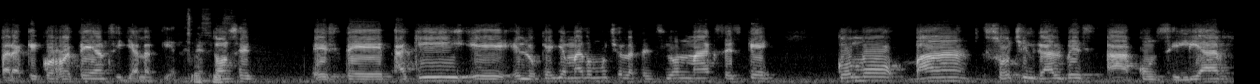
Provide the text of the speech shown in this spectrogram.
para qué corretean si ya la tienen. Entonces, este, aquí eh, lo que ha llamado mucho la atención, Max, es que cómo va Xochitl Galvez a conciliar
